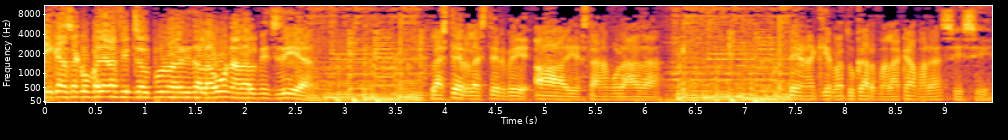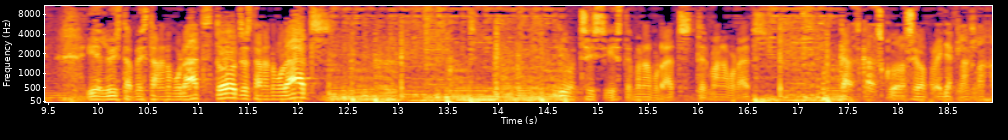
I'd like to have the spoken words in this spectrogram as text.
i que ens acompanyarà fins al punt horari de la una del migdia. L'Ester, l'Ester ve, ai, està enamorada venen aquí a retocar-me la càmera sí, sí, i el Lluís també estan enamorats tots estan enamorats diuen sí, sí, estem enamorats estem enamorats Cades, cadascú de la seva parella, clar, clar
